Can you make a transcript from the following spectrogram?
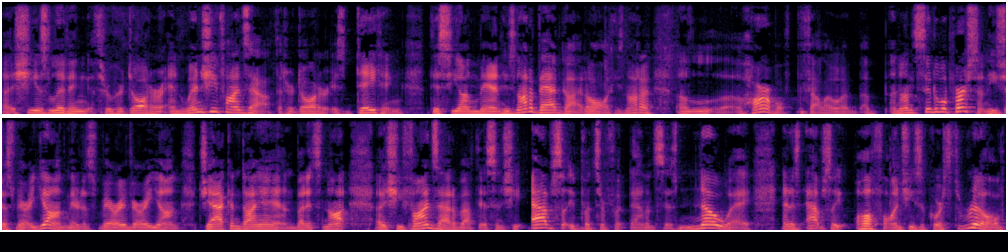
uh, she is living through her daughter. And when she finds out that her daughter is dating this young man, who's not a bad guy at all, he's not a, a, a horrible fellow, a, an unsuitable person person. He's just very young. They're just very, very young. Jack and Diane. But it's not, uh, she finds out about this and she absolutely puts her foot down and says, no way. And it's absolutely awful. And she's, of course, thrilled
